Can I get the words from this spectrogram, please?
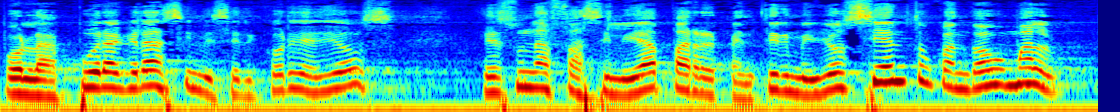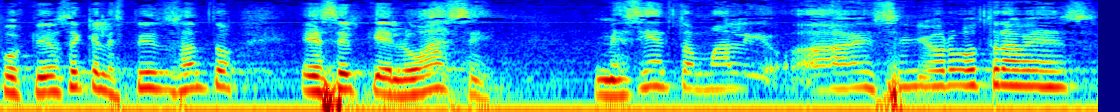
por la pura gracia y misericordia de Dios, es una facilidad para arrepentirme. Yo siento cuando hago mal, porque yo sé que el Espíritu Santo es el que lo hace. Me siento mal y yo, ay Señor, otra vez.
